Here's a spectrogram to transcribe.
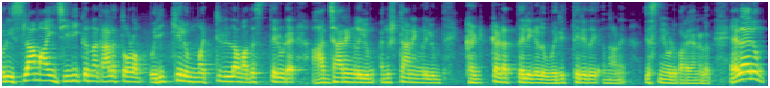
ഒരു ഇസ്ലാമായി ജീവിക്കുന്ന കാലത്തോളം ഒരിക്കലും മറ്റുള്ള മതസ്ഥരുടെ ആചാരങ്ങളിലും അനുഷ്ഠാനങ്ങളിലും കഴുക്കടത്തലുകൾ വരുത്തരുത് എന്നാണ് ജസ്നയോട് പറയാനുള്ളത്. ഏതായാലും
